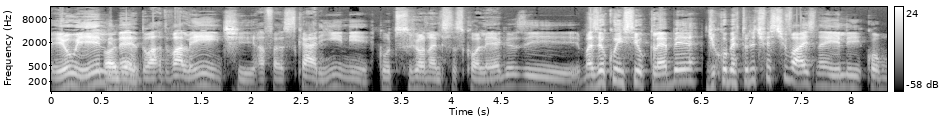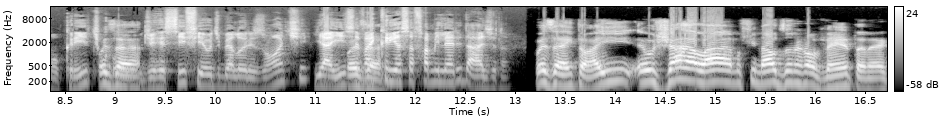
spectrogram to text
Eu, ele, Olha. né, Eduardo Valente, Rafael Scarini, com outros jornalistas colegas e mas eu conheci o Kleber de cobertura de festivais, né? Ele como crítico é. de Recife, eu de Belo Horizonte, e aí pois você vai é. criar essa familiaridade, né? Pois é, então, aí eu já lá no final dos anos 90, né,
